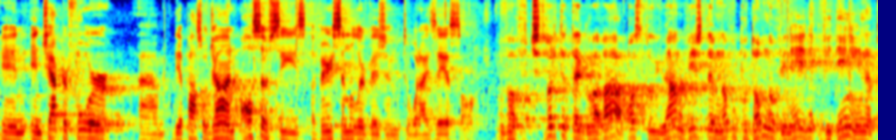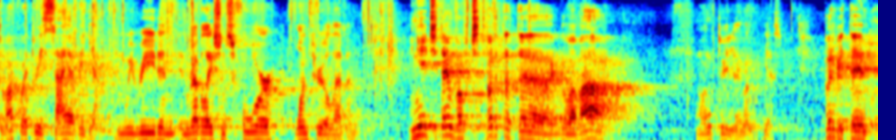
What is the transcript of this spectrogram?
In, in chapter 4, um, the Apostle John also sees a very similar vision to what Isaiah saw. В четвъртата глава апостол Йоанн вижда много подобно видение на това, което Исаия видя. And we read in, in Revelations 4 1 through 11. И ние четем в четвъртата глава 1 to 11. Yes. първите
